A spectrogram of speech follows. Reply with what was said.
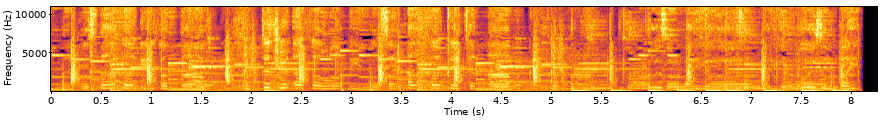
thinking it was never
